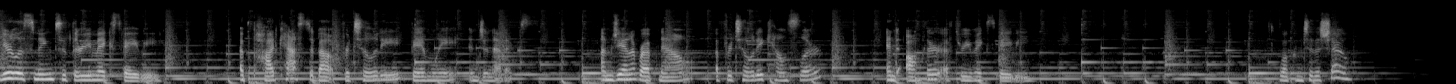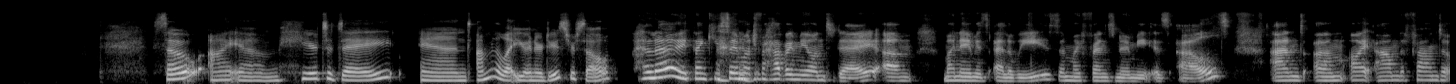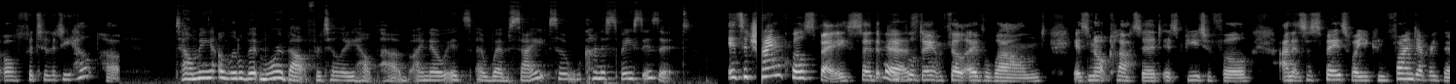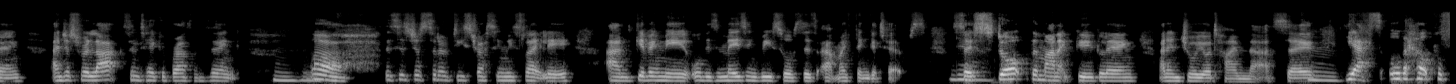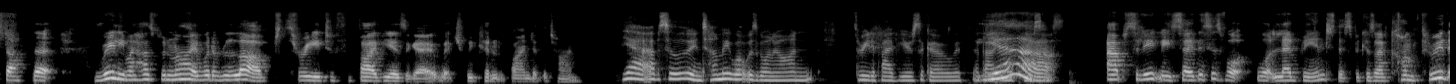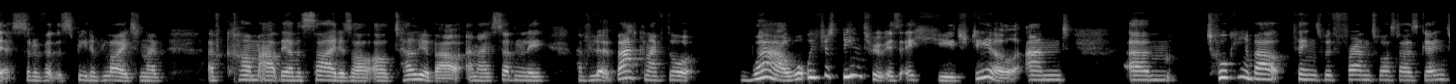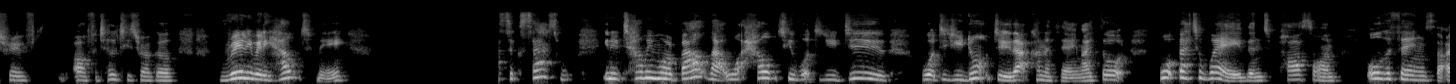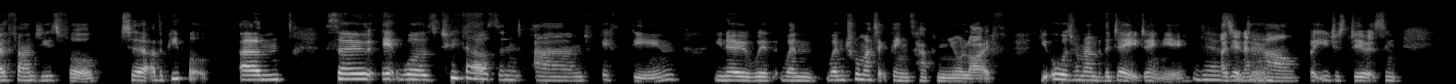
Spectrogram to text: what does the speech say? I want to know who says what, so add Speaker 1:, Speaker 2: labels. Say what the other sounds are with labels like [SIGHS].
Speaker 1: You're listening to Three Makes Baby, a podcast about fertility, family, and genetics. I'm Jana Rupnow, a fertility counselor and author of Three Makes Baby. Welcome to the show. So, I am here today and I'm going to let you introduce yourself.
Speaker 2: Hello, thank you so much for [LAUGHS] having me on today. Um, my name is Eloise, and my friends know me as Els, and um, I am the founder of Fertility Help Hub.
Speaker 1: Tell me a little bit more about Fertility Help Hub. I know it's a website, so what kind of space is it?
Speaker 2: it's a tranquil space so that yes. people don't feel overwhelmed. It's not cluttered, it's beautiful, and it's a space where you can find everything and just relax and take a breath and think, mm-hmm. oh, this is just sort of de stressing me slightly and giving me all these amazing resources at my fingertips. Yeah. So stop the manic Googling and enjoy your time there. So, mm. yes, all the helpful stuff that really my husband and I would have loved three to five years ago, which we couldn't find at the time.
Speaker 1: Yeah, absolutely. And tell me what was going on three to five years ago with about yeah.
Speaker 2: Absolutely. So this is what what led me into this because I've come through this sort of at the speed of light, and I've I've come out the other side as I'll, I'll tell you about, and I suddenly have looked back and I've thought, wow, what we've just been through is a huge deal, and um, talking about things with friends whilst I was going through our fertility struggle really really helped me success. You know tell me more about that. What helped you? What did you do? What did you not do? That kind of thing. I thought what better way than to pass on all the things that i found useful to other people? Um, so it was 2015 you know with when when traumatic things happen in your life you always remember the date don't you?
Speaker 1: Yes,
Speaker 2: i don't know
Speaker 1: do.
Speaker 2: how but you just do it's in,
